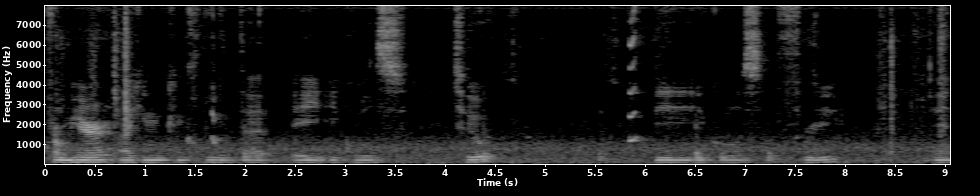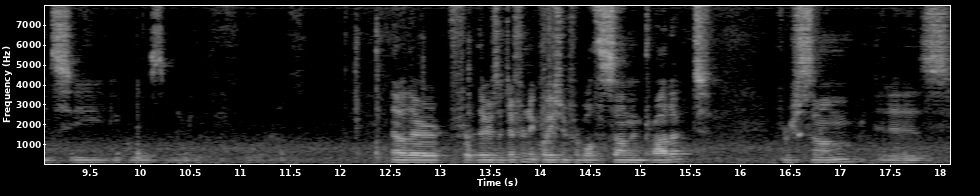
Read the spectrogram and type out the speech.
From here, I can conclude that a equals 2, b equals 3, and c equals negative 4. Now there, for, there's a different equation for both sum and product. For sum, it is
